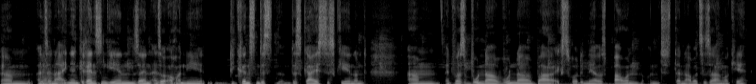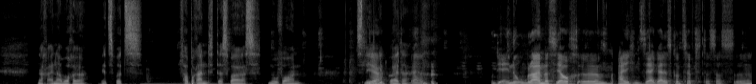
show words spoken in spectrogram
ähm, an Ja. seine eigenen Grenzen gehen, sein, also auch an die, die Grenzen des, des Geistes gehen und ähm, etwas wunder, wunderbar Extraordinäres bauen und dann aber zu sagen, okay, nach einer Woche, jetzt wird's verbrannt, das war's, move on. Das Leben Ja, geht weiter. Ja. Und die Erinnerungen bleiben. Das ist ja auch ähm, eigentlich ein sehr geiles Konzept, dass das äh,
